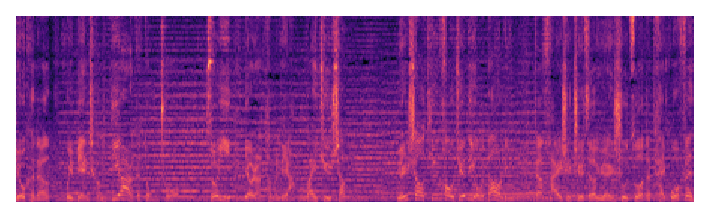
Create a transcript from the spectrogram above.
有可能会变成第二个董卓，所以要让他们两败俱伤。袁绍听后觉得有道理，但还是指责袁术做得太过分。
